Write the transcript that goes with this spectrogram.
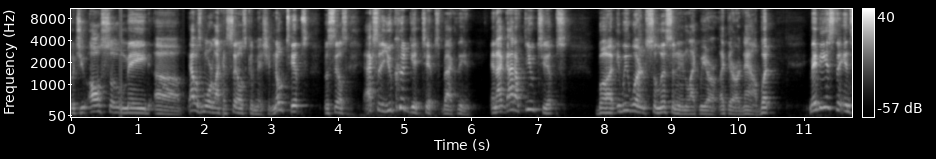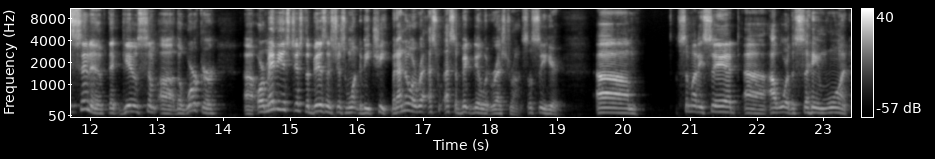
But you also made, uh, that was more like a sales commission. No tips, but sales. Actually, you could get tips back then. And I got a few tips, but we weren't soliciting like we are, like there are now. But maybe it's the incentive that gives some, uh, the worker, uh, or maybe it's just the business just wanting to be cheap. But I know a that's, that's a big deal with restaurants. Let's see here. Um, Somebody said uh, I wore the same one.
